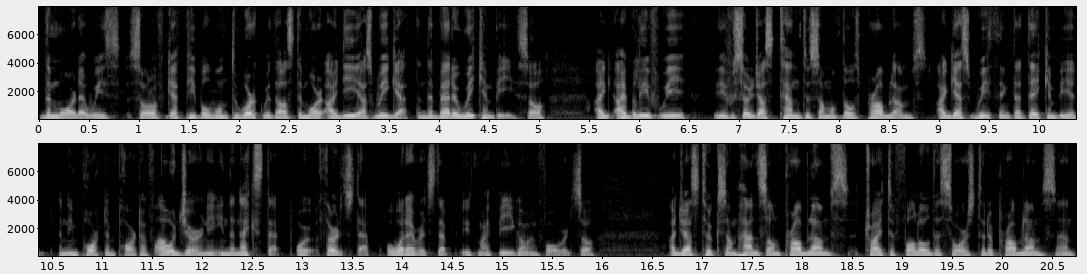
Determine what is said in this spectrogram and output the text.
the more that we sort of get people want to work with us the more ideas we get and the better we can be so I, I believe we, if we sort of just tend to some of those problems, I guess we think that they can be a, an important part of our journey in the next step or third step or whatever step it might be going forward. So I just took some hands-on problems, tried to follow the source to the problems, and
